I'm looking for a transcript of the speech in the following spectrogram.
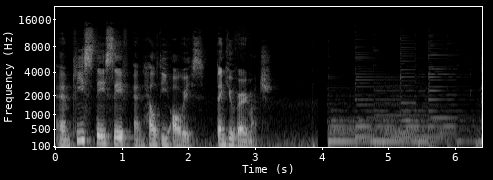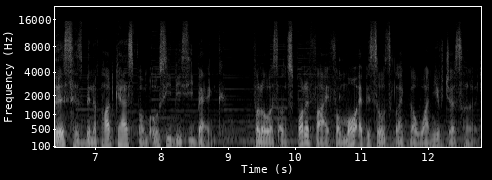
and please stay safe and healthy always. Thank you very much. This has been a podcast from OCBC Bank. Follow us on Spotify for more episodes like the one you've just heard.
